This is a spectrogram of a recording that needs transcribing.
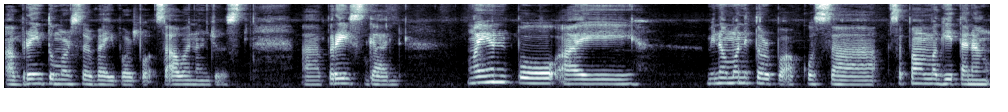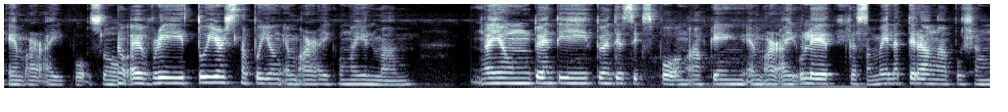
uh, brain tumor survivor po sa awa ng Diyos. Ah, praise God. Ngayon po ay minomonitor po ako sa sa pamamagitan ng MRI po. So, every two years na po yung MRI ko ngayon, ma'am. Ngayong 2026 po ang aking MRI ulit kasi may natira nga po siyang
